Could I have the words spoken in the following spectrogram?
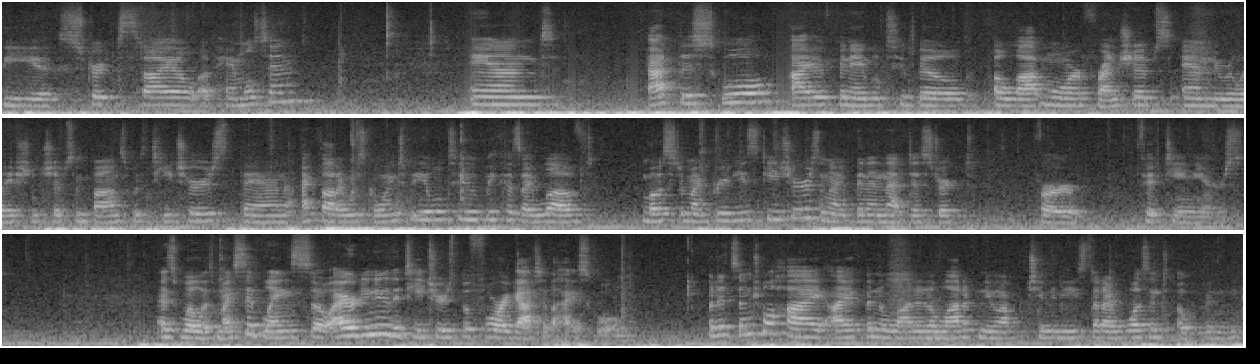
the strict style of Hamilton. And at this school, I have been able to build a lot more friendships and new relationships and bonds with teachers than I thought I was going to be able to because I loved most of my previous teachers and I've been in that district for 15 years, as well as my siblings, so I already knew the teachers before I got to the high school. But at Central High, I've been allotted a lot of new opportunities that I wasn't open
